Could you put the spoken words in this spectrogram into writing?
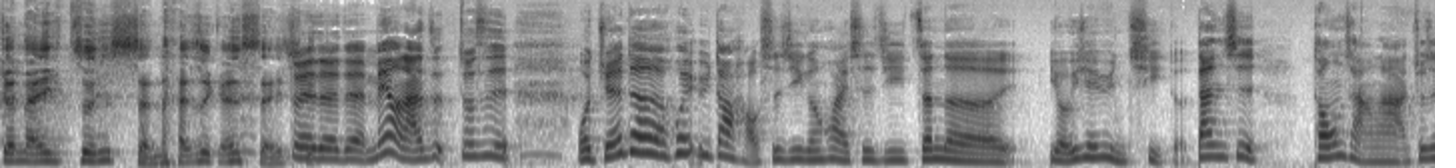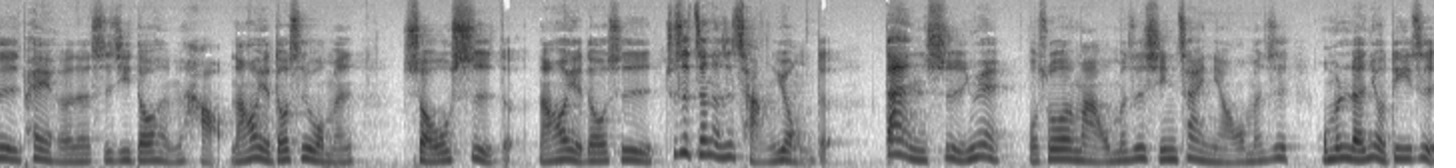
跟那一尊神，还是跟谁？对对对，没有啦，这就是我觉得会遇到好司机跟坏司机，真的有一些运气的。但是通常啦，就是配合的司机都很好，然后也都是我们。熟识的，然后也都是，就是真的是常用的。但是因为我说了嘛，我们是新菜鸟，我们是我们人有第一次，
